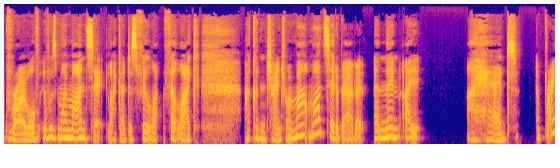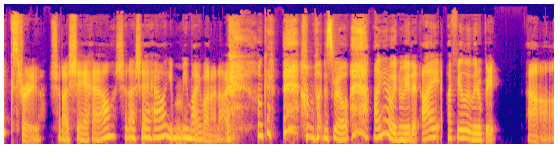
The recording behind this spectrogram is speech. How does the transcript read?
grow or it was my mindset. Like i just feel like felt like i couldn't change my mindset about it. And then i i had a breakthrough. Should i share how? Should i share how? You, you may want to know. I'm gonna i might as well i'm going to admit it. I i feel a little bit uh,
